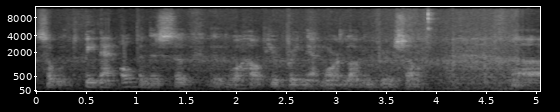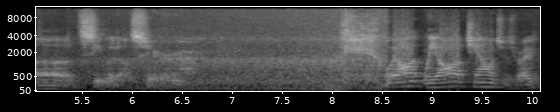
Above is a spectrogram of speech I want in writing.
So, to be that openness of, will help you bring that more loving for yourself. Uh, let's see what else here. We all, we all have challenges, right?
